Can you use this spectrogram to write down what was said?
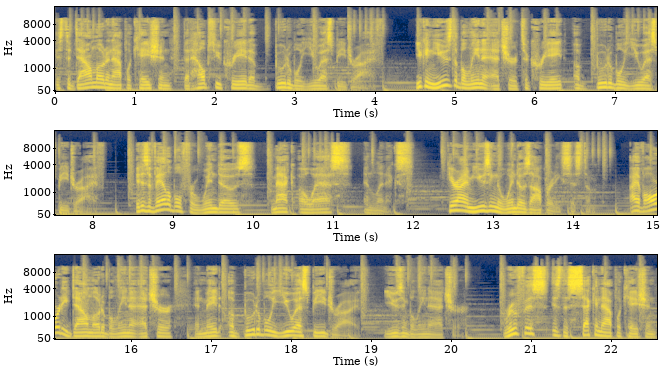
is to download an application that helps you create a bootable USB drive. You can use the Balena Etcher to create a bootable USB drive. It is available for Windows, Mac OS, and Linux. Here I am using the Windows operating system. I have already downloaded Balena Etcher and made a bootable USB drive using Balena Etcher. Rufus is the second application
